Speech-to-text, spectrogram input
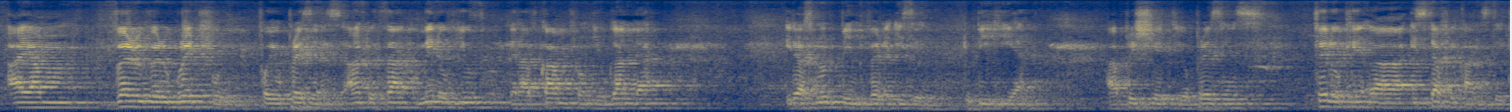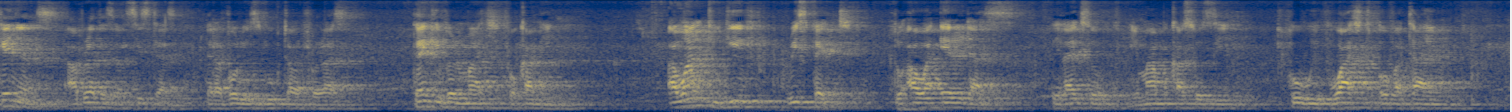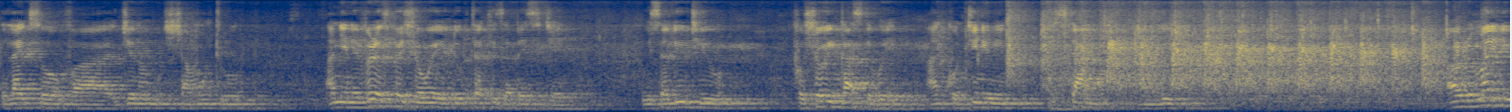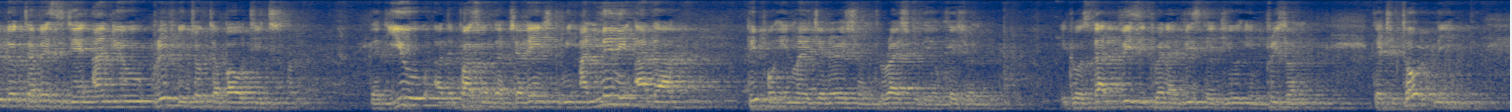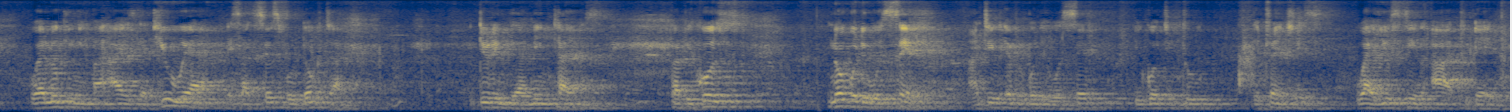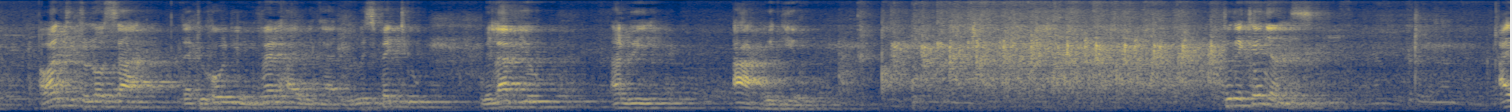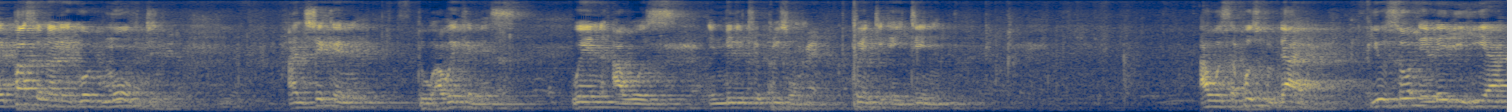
I am very, very grateful for your presence. Want to thank many of you that have come from Uganda. It has not been very easy to be here. I appreciate your presence. Fellow uh, East Africans, the Kenyans, our brothers and sisters that have always looked out for us. Thank you very much for coming. I want to give respect to our elders, the likes of Imam Kasozi, who we've watched over time, the likes of uh, General Chamuntu, and in a very special way, Dr. Kiza. We salute you for showing us the way and continuing to stand and lead. I'll remind you, Dr. Besigye, and you briefly talked about it, that you are the person that challenged me and many other people in my generation to rise to the occasion. It was that visit when I visited you in prison that you told me, while looking in my eyes, that you were a successful doctor during their mean times. But because nobody was safe until everybody was safe, you got into the trenches where you still are today. I want you to know, sir, that we hold you in very high regard. We respect you, we love you, and we are with you. To the Kenyans, I personally got moved and shaken to awakeness when I was in military prison 2018. I was supposed to die. You saw a lady here,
